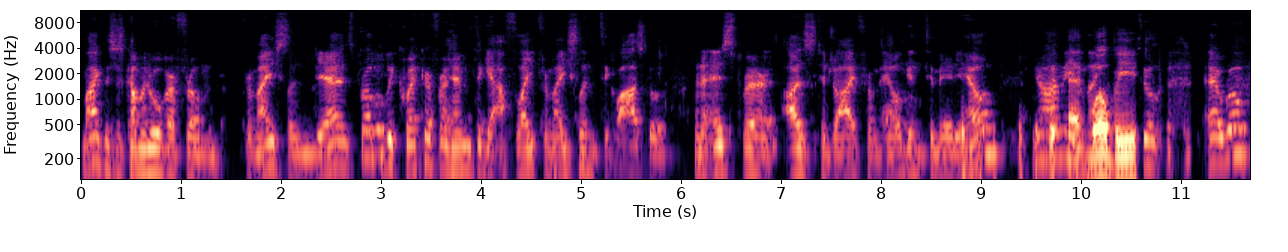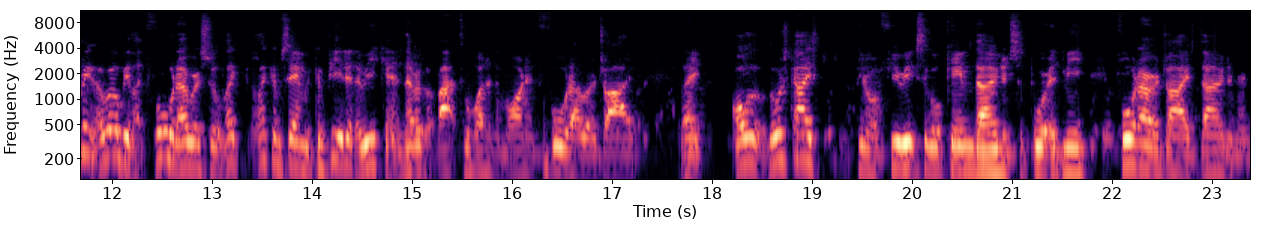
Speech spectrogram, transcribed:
Magnus is coming over from from Iceland. Yeah, it's probably quicker for him to get a flight from Iceland to Glasgow than it is for us to drive from Elgin to Maryhill. You know what I mean? It like, will be. So, it will be. It will be like four hours. So, like, like I'm saying, we competed at the weekend, never got back to one in the morning. Four hour drive. Like all those guys, you know, a few weeks ago came down and supported me. Four hour drive down and then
